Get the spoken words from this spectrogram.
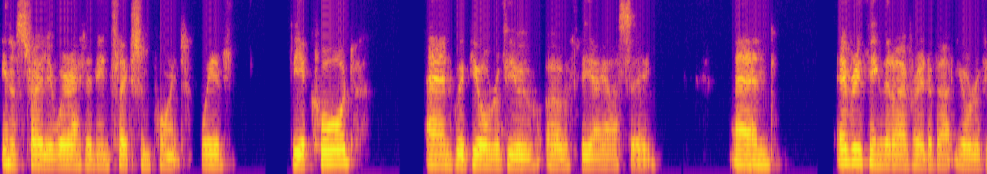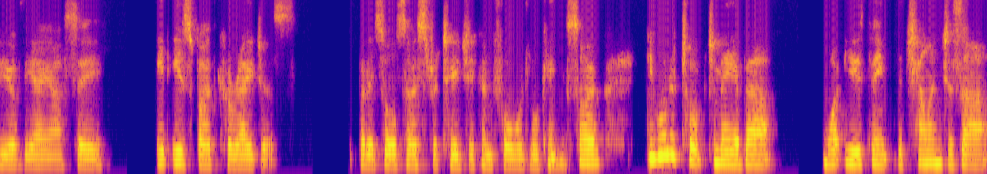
in Australia, we're at an inflection point with the Accord and with your review of the ARC. And everything that I've read about your review of the ARC it is both courageous, but it's also strategic and forward looking. So, do you want to talk to me about what you think the challenges are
